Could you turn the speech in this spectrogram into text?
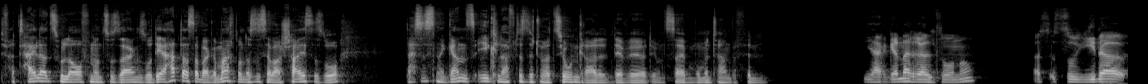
Verteiler zu laufen und zu sagen, so, der hat das aber gemacht und das ist aber scheiße so, das ist eine ganz ekelhafte Situation gerade, in der wir uns da momentan befinden. Ja, generell so, ne? Das ist so, jeder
